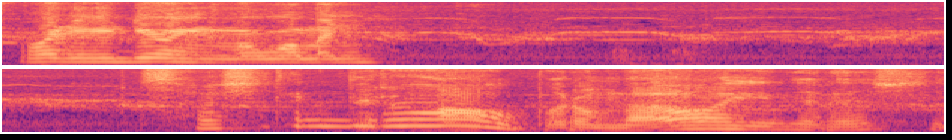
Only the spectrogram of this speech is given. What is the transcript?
What are you doing, my woman? Co się tak drą? Porąbało i reszty.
